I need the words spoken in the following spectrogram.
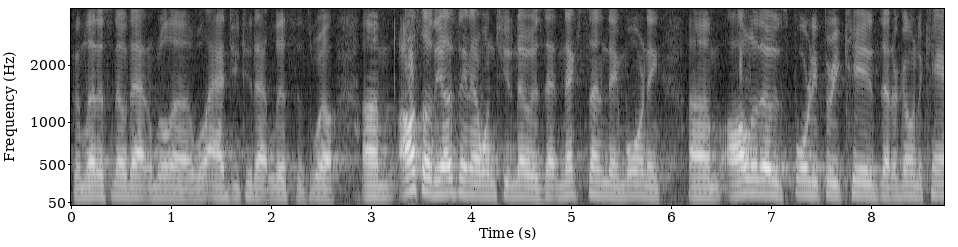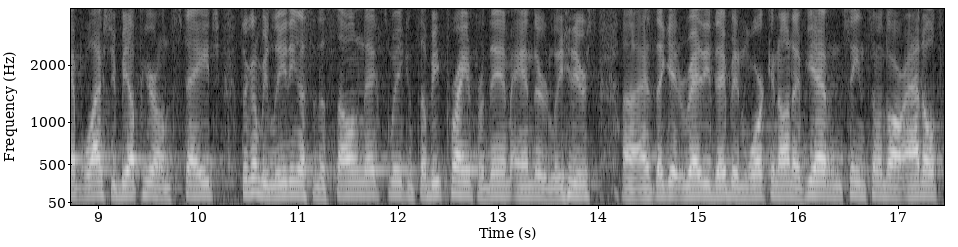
then let us know that, and we'll uh, we'll add you to that list as well. Um, also, the other thing I want you to know is that next Sunday morning, um, all of those 43 kids that are going to camp will actually be up here on stage. They're going to be leading us in the song next week, and so be praying for them and their leaders uh, as they get ready. They've been working on it. If you haven't seen some of our adults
